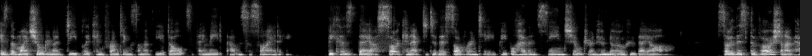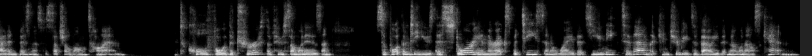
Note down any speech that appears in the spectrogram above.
is that my children are deeply confronting some of the adults that they meet out in society because they are so connected to their sovereignty. People haven't seen children who know who they are. So, this devotion I've had in business for such a long time to call forward the truth of who someone is and support them to use their story and their expertise in a way that's unique to them, that contributes a value that no one else can.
